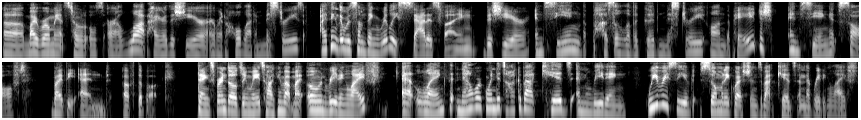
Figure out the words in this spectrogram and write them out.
Uh, my romance totals are a lot higher this year. I read a whole lot of mysteries. I think there was something really satisfying this year in seeing the puzzle of a good mystery on the page and seeing it solved by the end of the book. Thanks for indulging me talking about my own reading life at length. Now we're going to talk about kids and reading. We received so many questions about kids and their reading life,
